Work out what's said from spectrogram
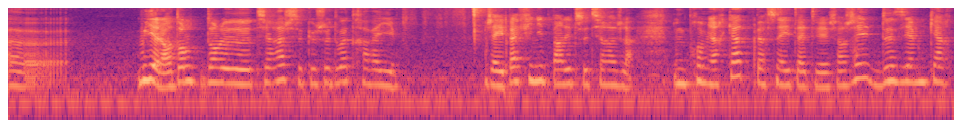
Euh, oui, alors dans, dans le tirage, ce que je dois travailler. J'avais pas fini de parler de ce tirage là. Donc première carte, personnalité à télécharger. Deuxième carte,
